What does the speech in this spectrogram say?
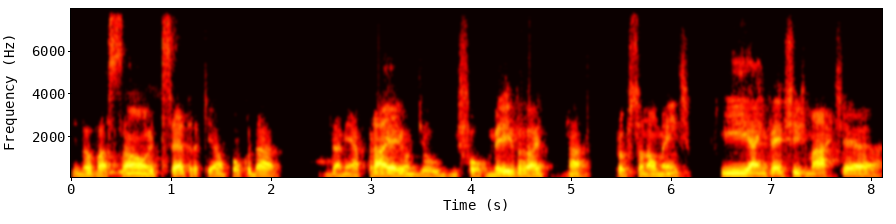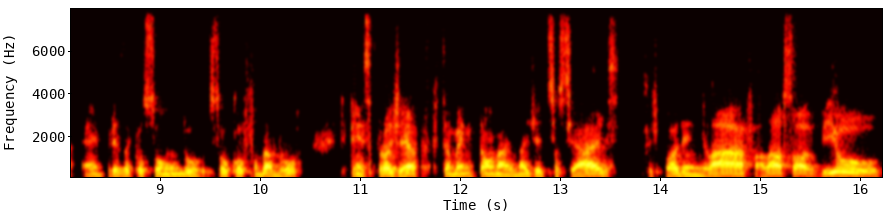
inovação, etc., que é um pouco da, da minha praia, aí onde eu me formei vai, na, profissionalmente. E a Invest Smart é, é, a empresa que eu sou um do, sou cofundador, que tem esse projeto, que também estão nas, redes sociais. Vocês podem ir lá, falar, só viu o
